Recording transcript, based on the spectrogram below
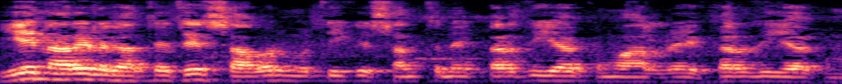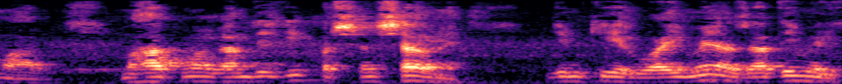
ये नारे लगाते थे, साबरमती के संत ने, कर दिया कुमार रे, कर दिया कुमार महात्मा गांधी की प्रशंसा में, जिनकी अगुवाई में आज़ादी मिली।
